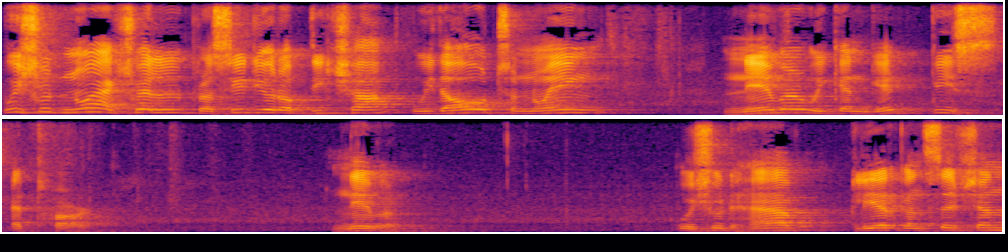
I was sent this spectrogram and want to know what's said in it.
we should know actual procedure of Diksha without knowing, never we can get peace at heart. Never. We should have clear conception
